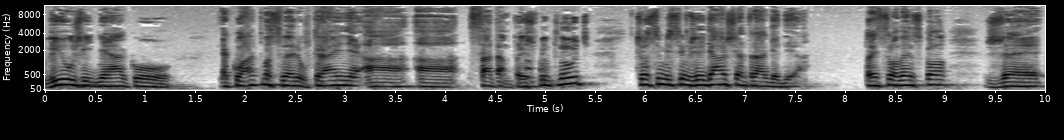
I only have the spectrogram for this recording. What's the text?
využiť nejakú, nejakú atmosféru v krajine a, a sa tam prešmiknúť čo si myslím, že je ďalšia tragédia pre Slovensko, že,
